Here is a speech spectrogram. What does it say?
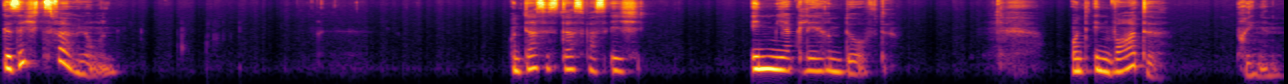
Gesichtsverhüllungen. Und das ist das, was ich in mir klären durfte und in Worte bringen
